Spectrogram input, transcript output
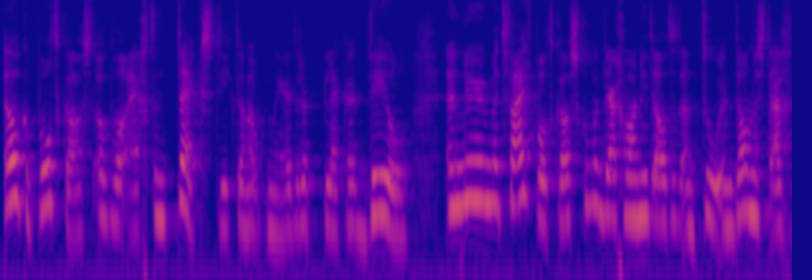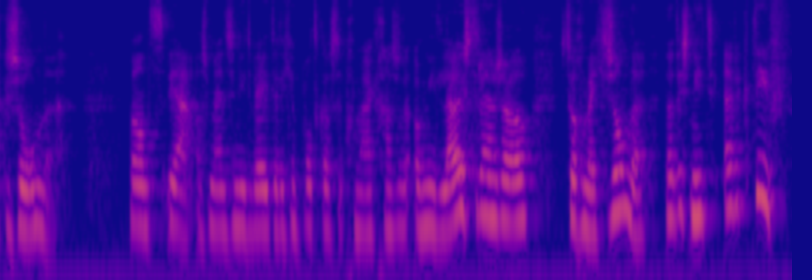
elke podcast ook wel echt een tekst die ik dan op meerdere plekken deel. En nu met vijf podcasts kom ik daar gewoon niet altijd aan toe. En dan is het eigenlijk zonde. Want ja, als mensen niet weten dat je een podcast hebt gemaakt, gaan ze ook niet luisteren en zo. Dat is toch een beetje zonde. Dat is niet effectief.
